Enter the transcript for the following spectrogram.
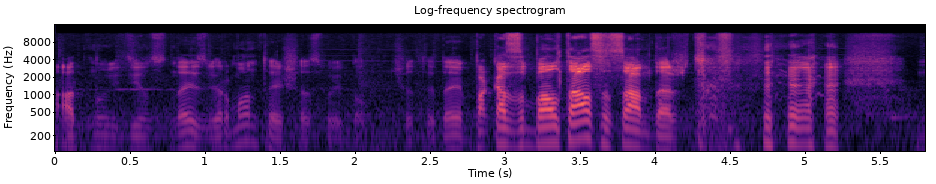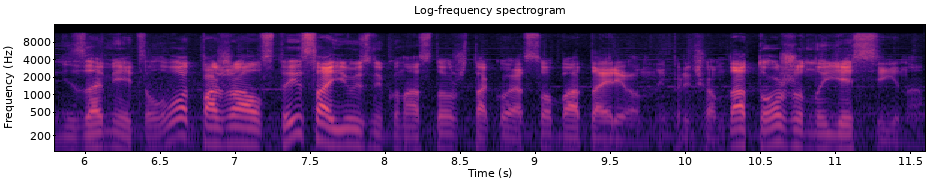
Одну единственную, да, из Вермонта я сейчас выбил. Что-то, да, пока заболтался сам даже. Не заметил. Вот, пожалуйста, и союзник у нас тоже такой особо одаренный. Причем, да, тоже на Ясина.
